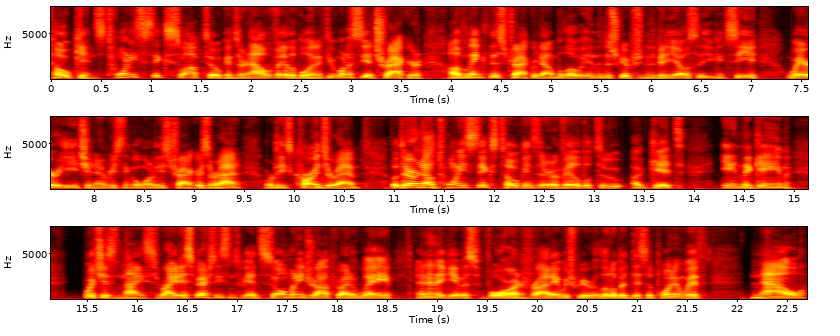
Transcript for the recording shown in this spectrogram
tokens. 26 swap tokens are now available. And if you want to see a tracker, I'll link this tracker down below in the description of the video so that you can see where each and every single one of these trackers are at or these cards are at. But there are now 26 tokens that are available to uh, get in the game which is nice, right? Especially since we had so many drops right away, and then they gave us four on Friday, which we were a little bit disappointed with. Now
